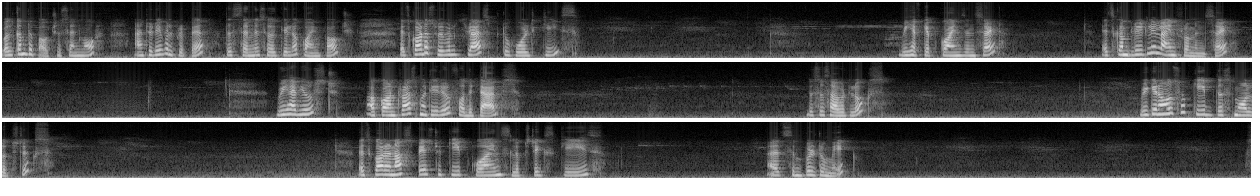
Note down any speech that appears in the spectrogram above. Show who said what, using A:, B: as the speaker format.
A: Welcome to Pouches and More and today we will prepare this semicircular coin pouch. It's got a swivel clasp to hold keys. We have kept coins inside. It's completely lined from inside. We have used a contrast material for the tabs. This is how it looks. We can also keep the small lipsticks. It's got enough space to keep coins, lipsticks, keys and it's simple to make.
